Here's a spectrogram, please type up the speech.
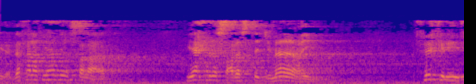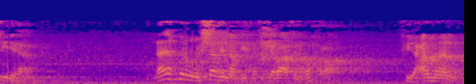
إذا دخل في هذه الصلاة يحرص على استجماع فكره فيها. لا يكون منشغلا في تفكيرات أخرى. في عمل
